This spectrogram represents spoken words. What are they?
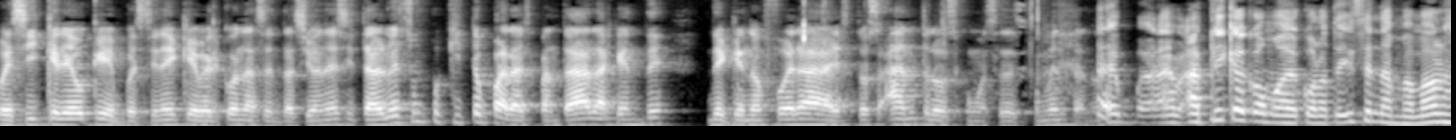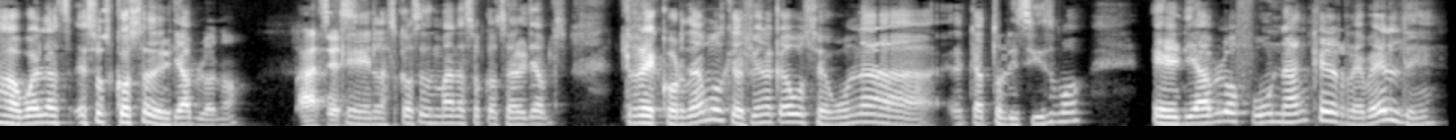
pues sí creo que pues tiene que ver con las tentaciones y tal vez un poquito para espantar a la gente de que no fuera estos antros como se les comenta, ¿no? Eh, aplica como cuando te dicen las mamás o las abuelas, eso es cosa del diablo, ¿no? Así es. Que las cosas malas son cosas del diablo. Recordemos que al fin y al cabo, según la- el catolicismo, el diablo fue un ángel rebelde.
